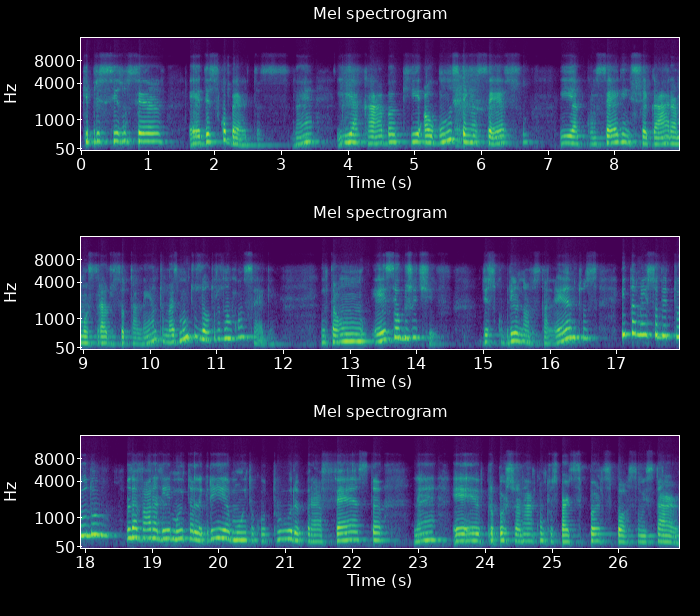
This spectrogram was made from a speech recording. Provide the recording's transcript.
que precisam ser é, descobertas, né? E acaba que alguns têm acesso e a, conseguem chegar a mostrar o seu talento, mas muitos outros não conseguem. Então, esse é o objetivo: descobrir novos talentos e também, sobretudo, levar ali muita alegria, muita cultura para a festa, né? É, proporcionar com que os participantes possam estar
